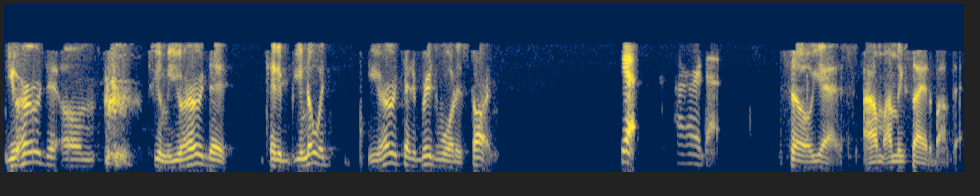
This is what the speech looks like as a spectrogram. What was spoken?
You heard that um excuse me, you heard that Teddy you know what you heard Teddy Bridgewater is starting. Yes, I heard that. So yes, I'm I'm excited about that.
